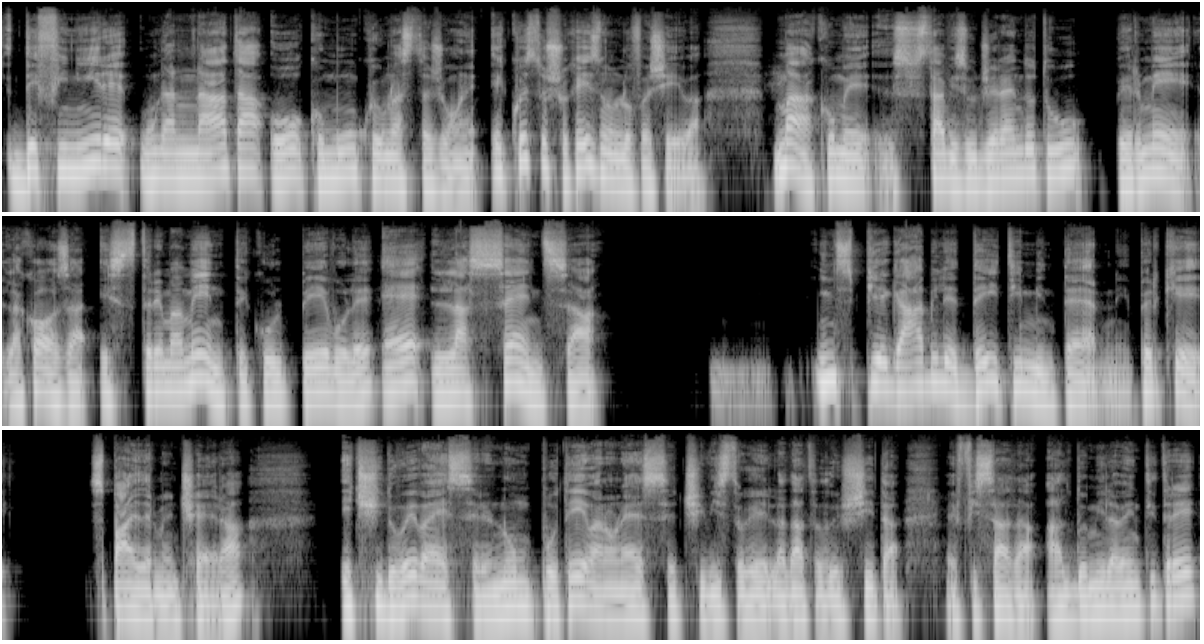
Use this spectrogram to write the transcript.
definire un'annata o comunque una stagione. E questo showcase non lo faceva, ma come stavi suggerendo tu, per me la cosa estremamente colpevole è l'assenza inspiegabile dei team interni, perché Spider-Man c'era, e ci doveva essere, non poteva non esserci, visto che la data d'uscita è fissata al 2023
